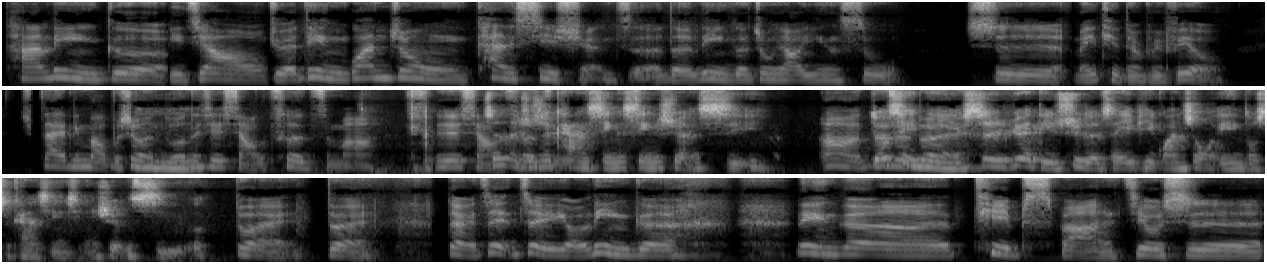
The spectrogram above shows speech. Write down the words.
它另一个比较决定观众看戏选择的另一个重要因素是媒体的 review。在爱丁堡不是有很多那些小册子吗？那些小真的就是看星星选戏啊，尤其你是月底去的这一批观众，一定都是看星星选戏了。对对对，这这里有另一个 另一个 tips 吧，就是。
